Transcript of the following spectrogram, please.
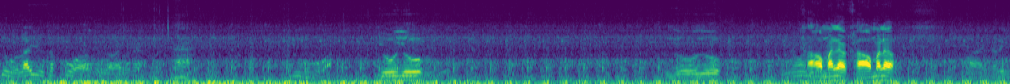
อยู่แล้วอยู่ตะกั่วอยู่อะไรก็ได้อะอยู่อะอยู่อยู่อยู่อยู่ขาวมาแล้วขาวมาแล้วถ่ายกระลิง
